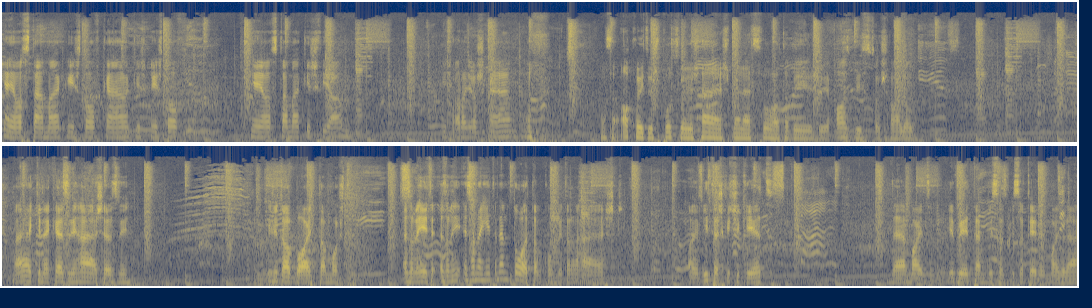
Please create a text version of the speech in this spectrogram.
Hiányoztál már Kristófkál, kis Kristóf. Hiányoztál már kisfiam. Kis aranyoskám. Aztán akaritus pocol és HS mellett szólhat a BZ. Az biztos hallod. Már el kéne kezdeni HS-ezni. Kicsit abba most. Ezen a héten, ezen a, ezen a héten nem toltam konkrétan a HS-t. Ami vicces kicsikét. De majd jövő héten vissza, visszatérünk majd rá.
